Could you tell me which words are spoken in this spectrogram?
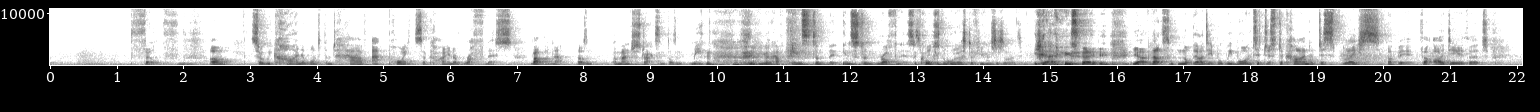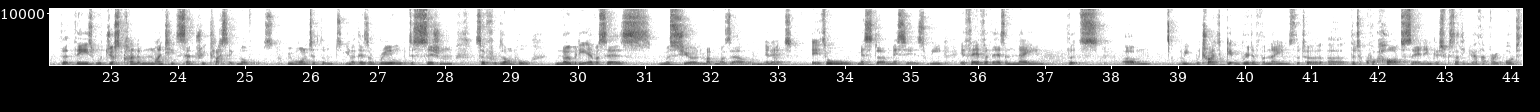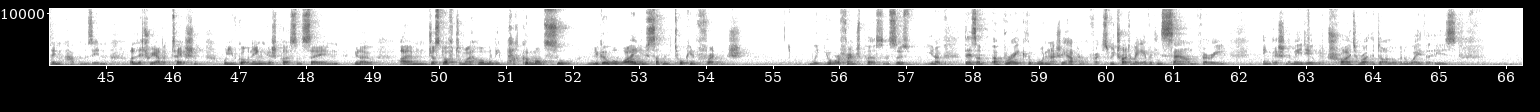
filth. Um, so we kind of wanted them to have at points a kind of roughness about them. Now, doesn't a Manchester accent doesn't mean that you have instant instant roughness. Of Speak course, of the not. worst of human society. Yeah, exactly. Yeah, that's not the idea. But we wanted just to kind of displace a bit the idea that that these were just kind of 19th century classic novels. We wanted them to, you know, there's a real decision. So, for example, nobody ever says Monsieur and Mademoiselle mm. in it. It's all Mr., Mrs. We, if ever there's a name that's um, we, we try to get rid of the names that are uh, that are quite hard to say in English because I think you have that very odd thing that happens in a literary adaptation where you've got an English person saying, you know, I am just off to my home in the Parc Monceau. You go, well, why are you suddenly talking French? You're a French person, so you know there's a, a break that wouldn't actually happen in the French. So we try to make everything sound very English and immediate. We try to write the dialogue in a way that is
